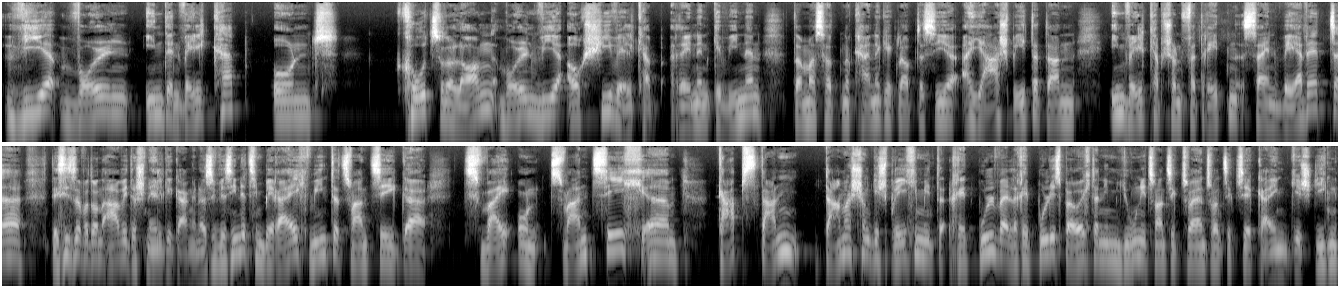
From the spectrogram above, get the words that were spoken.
wir wollen in den Weltcup und kurz oder lang wollen wir auch Ski-Weltcup-Rennen gewinnen. Damals hat noch keiner geglaubt, dass ihr ein Jahr später dann im Weltcup schon vertreten sein werdet. Äh, das ist aber dann auch wieder schnell gegangen. Also wir sind jetzt im Bereich Winter 2022. Gab es dann damals schon Gespräche mit Red Bull, weil Red Bull ist bei euch dann im Juni 2022 circa eingestiegen,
